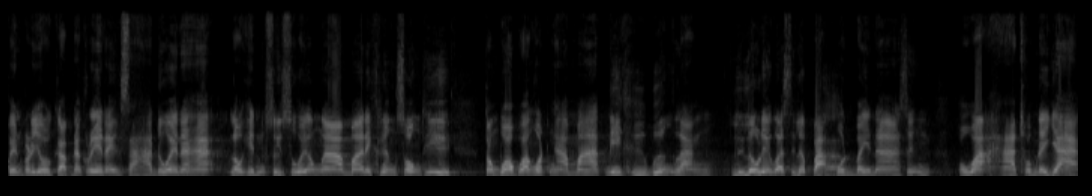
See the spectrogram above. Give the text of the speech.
เป็นประโยชน์กับนักเรียนนักศึกษาด้วยนะฮะ เราเห็นสวยๆงามๆมาในเครื่องทรงที่ต้องบอกว่างดงามมากนี่คือเบื้องหลัง หรือเราเรียกว่าศิลปะครับบนใบหน้า ซึ่งผมว่าหาชมได้ยาก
